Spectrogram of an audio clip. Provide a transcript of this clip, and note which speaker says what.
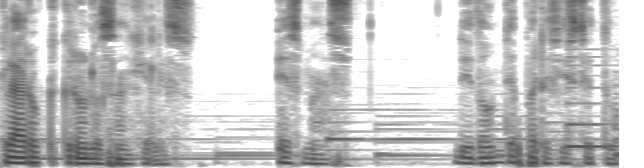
Speaker 1: Claro que creo en los ángeles. Es más, ¿de dónde apareciste tú?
